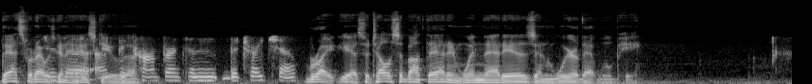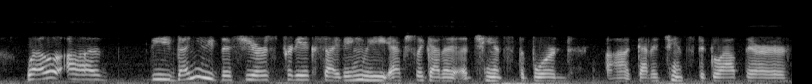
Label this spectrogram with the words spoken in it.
That's what I was going to ask a you. Big uh, conference and the trade show. Right. Yeah. So tell us about that and when that is and where that will be. Well, uh, the venue this year is pretty exciting. We actually got a, a chance, the board uh, got a chance to go out there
